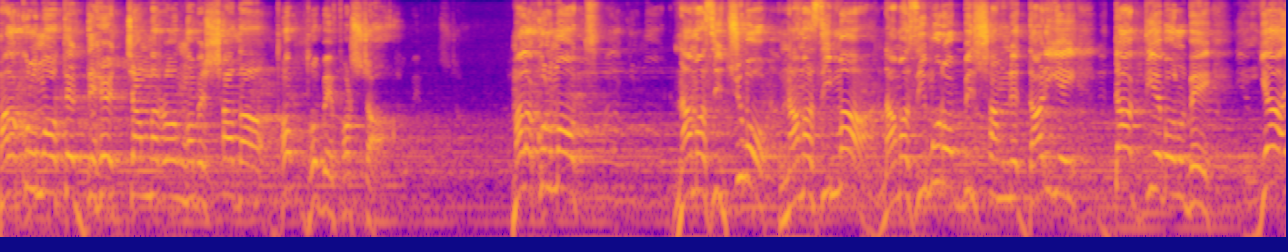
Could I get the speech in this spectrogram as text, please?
মালাকুল মতের দেহের চামড়ার রং হবে সাদা, ধবধবে ফর্সা। মালাকুল মত নামাজি যুবক, নামাজি মা, নামাজি মুরব্বীর সামনে দাঁড়িয়ে ডাক দিয়ে বলবে ইয়া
